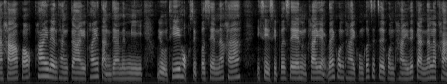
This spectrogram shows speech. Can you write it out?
นะคะ เพราะไพ่เดินทางไกลไพ่ต่างแดนมันมีอยู่ที่ 60%นะคะ อีก 40%ใครอยากได้คนไทยคุณก็จะเจอคนไทยด้วยกันนั่นแหละค่ะ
